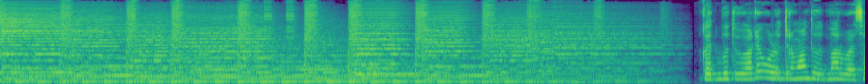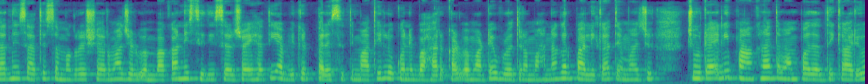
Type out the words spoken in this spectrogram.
Thank you. ગત બુધવારે વડોદરામાં ધોધમાર વરસાદની સાથે સમગ્ર શહેરમાં જળબંબાકારની સ્થિતિ સર્જાઈ હતી. આ વિકટ પરિસ્થિતિમાંથી લોકોને બહાર કાઢવા માટે વડોદરા મહાનગરપાલિકા તેમજ ચૂંટાયેલી પાંખના તમામ પદાધિકારીઓ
